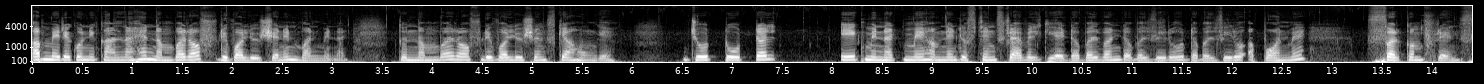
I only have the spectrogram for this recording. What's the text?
अब मेरे को निकालना है number of revolution in one minute. तो नंबर ऑफ़ रिवॉल्यूशंस क्या होंगे? जो टोटल एक मिनट में हमने डिस्टेंस ट्रैवल किया, double one, double zero double zero, upon में सरकमफ्रेंस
